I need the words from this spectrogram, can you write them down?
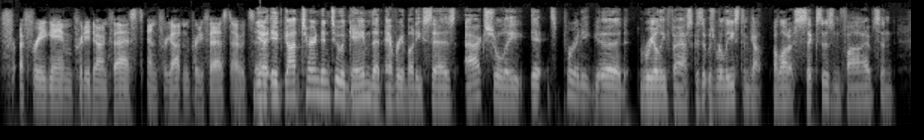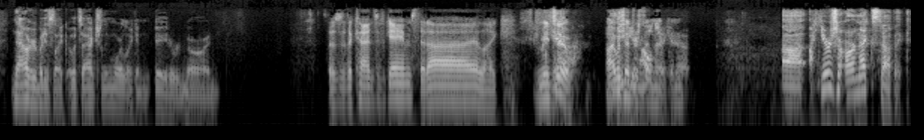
f- a free game pretty darn fast and forgotten pretty fast, I would say. Yeah, it got turned into a game that everybody says actually it's pretty good really fast because it was released and got a lot of sixes and fives and Now everybody's like, oh, it's actually more like an eight or nine. Those are the kinds of games that I like. Me too. Yeah. I was Maybe interested I'll in that check it game. out. Uh, here's our next topic.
